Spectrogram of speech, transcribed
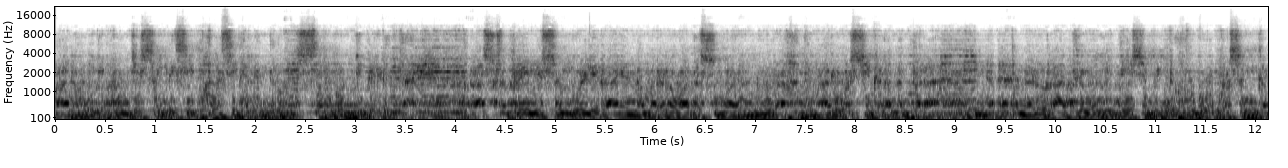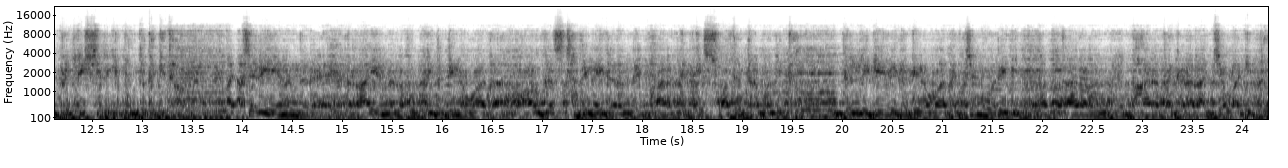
ಮಾನವನಿಗೆ ಪೂಜೆ ಸಲ್ಲಿಸಿ ಫಲ ಸಿಗಲೆಂದು ರಾಷ್ಟ್ರಪ್ರೇಮಿ ಸಂಗೊಳ್ಳಿ ರಾಯಣ್ಣ ಮರಣವಾದ ಸುಮಾರು ನೂರ ಹದಿನಾರು ವರ್ಷಗಳ ನಂತರ ನಟ್ಟನಡು ರಾತ್ರಿಯಲ್ಲಿ ದೇಶ ಬಿಟ್ಟು ಹೋಗುವ ಪ್ರಸಂಗ ಬ್ರಿಟಿಷರಿಗೆ ಬಂದೊದಗಿತು. ಅಚ್ಚರಿ ಏನೆಂದರೆ, ರಾಯಣ್ಣನ ಹುಟ್ಟಿದ ದಿನವಾದ ಆಗಸ್ಟ್ ಹದಿನೈದರಂದೇ ಭಾರತಕ್ಕೆ ಸ್ವಾತಂತ್ರ್ಯ ಬಂದಿತು. ಗಲ್ಲಿಗೇರಿದ ದಿನವಾದ ಜನವರಿ ಇಪ್ಪತ್ತಾರರಂದೇ ಭಾರತ ಗಣರಾಜ್ಯವಾಗಿತ್ತು.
